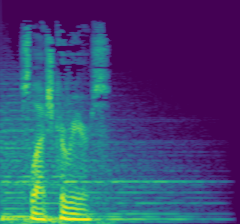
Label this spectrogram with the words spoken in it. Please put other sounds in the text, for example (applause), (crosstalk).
slash careers.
